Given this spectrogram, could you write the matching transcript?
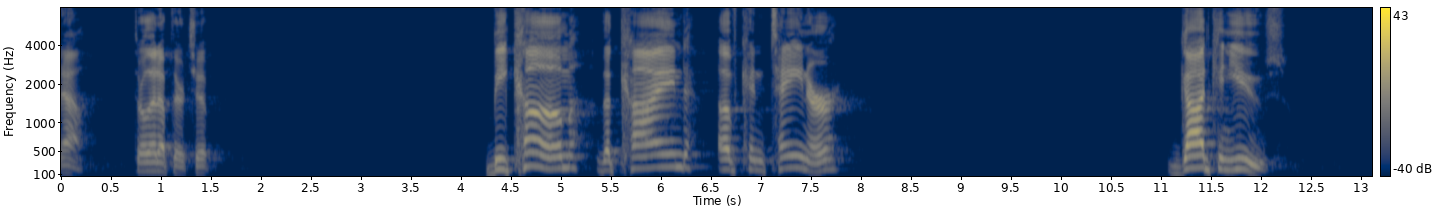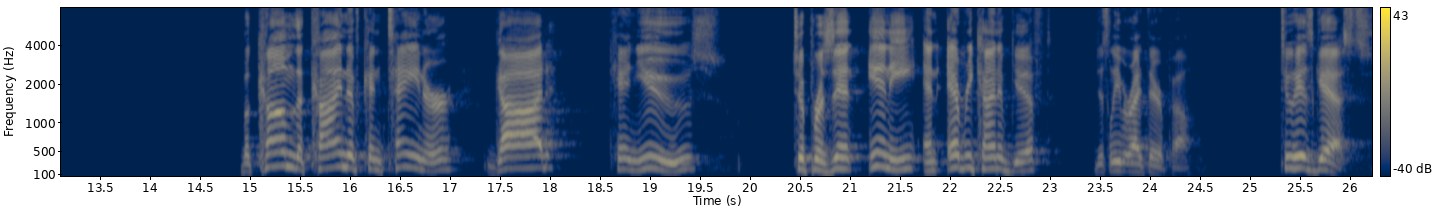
Now, throw that up there, Chip. Become the kind of container God can use. Become the kind of container God can use to present any and every kind of gift. Just leave it right there, pal. To his guests.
